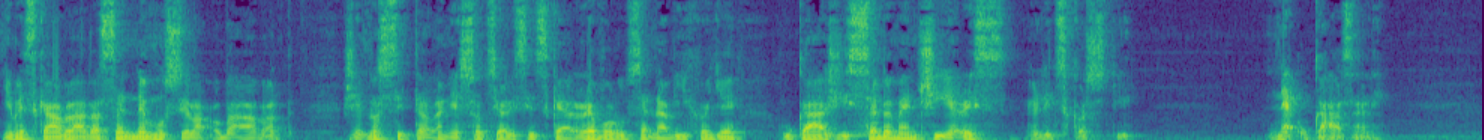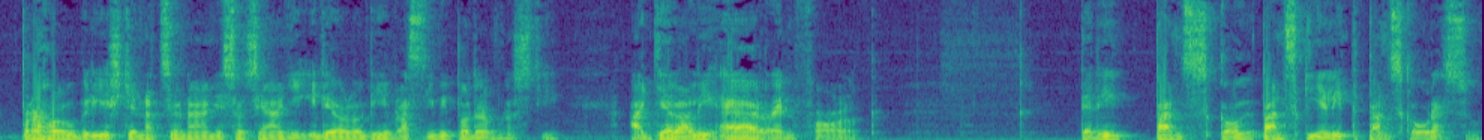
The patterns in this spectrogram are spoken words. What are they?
Německá vláda se nemusela obávat, že nositelé socialistické revoluce na východě ukáží sebemenší rys lidskosti. Neukázali. Prohloubili ještě nacionálně sociální ideologii vlastními podrobnosti a dělali Herrenvolk, tedy panskou, panský lid, panskou rasu.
